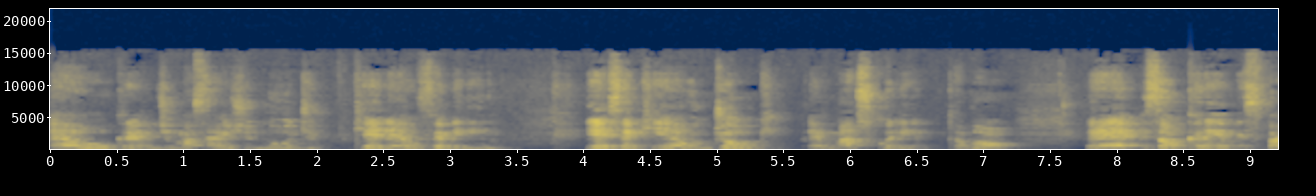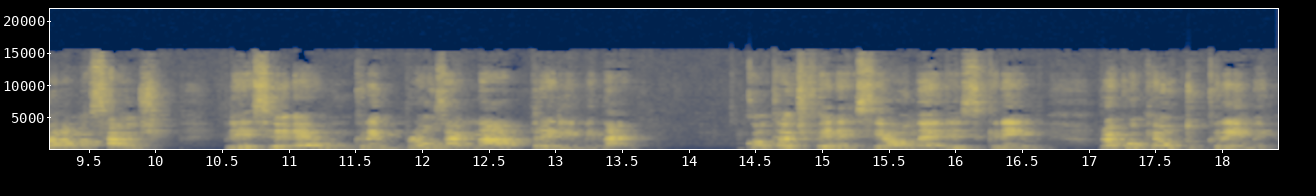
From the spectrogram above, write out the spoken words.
é o creme de massagem nude, que ele é o feminino. E esse aqui é o Joke, é masculino, tá bom? É, são cremes para massagem. Esse é um creme para usar na preliminar. Qual que é o diferencial, né, desse creme para qualquer outro creme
